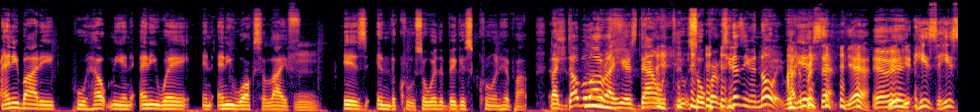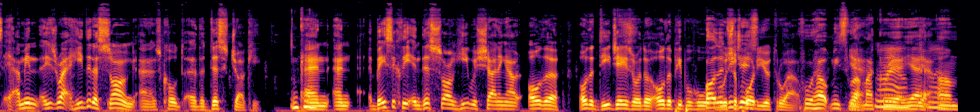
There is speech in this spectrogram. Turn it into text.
anybody who helped me in any way in any walks of life Mm. Is in the crew. So we're the biggest crew in hip hop. Like Double R right here is down with Soul Purpose. He doesn't even know it, but he Hundred is. percent, yeah. You know I mean? he's he's. I mean, he's right. He did a song and it's called uh, "The Disc Jockey." Okay. And and basically in this song he was shouting out all the all the DJs or the all the people who, All the who DJs supported you throughout. Who helped me throughout Yeah. my career? Wow. Yeah. Yeah. Um.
